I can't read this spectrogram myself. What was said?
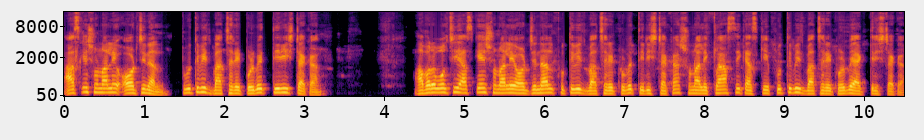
আজকে সোনালী অরিজিনাল প্রতিবিজ বাচ্চা রেট পড়বে তিরিশ টাকা। আবারও বলছি, আজকে সোনালী অরিজিনাল প্রতিবিজ বাচ্চা রেট পড়বে তিরিশ টাকা। সোনালী ক্লাসিক আজকে প্রতিবিজ বাচ্চা রেট পড়বে একত্রিশ টাকা।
